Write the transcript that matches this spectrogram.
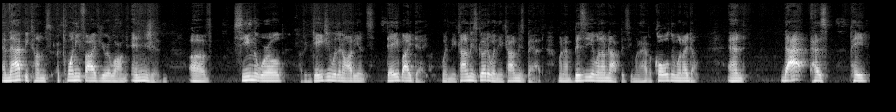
And that becomes a 25 year long engine of seeing the world, of engaging with an audience day by day, when the economy is good and when the economy is bad, when I'm busy and when I'm not busy, when I have a cold and when I don't. And that has paid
